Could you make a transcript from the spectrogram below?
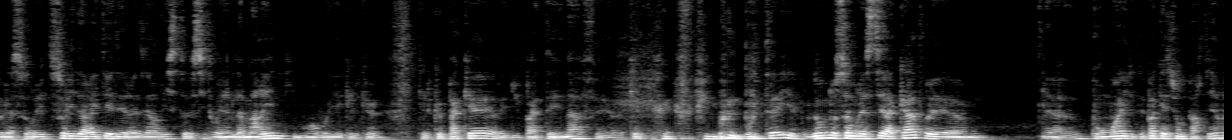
de la solidarité des réservistes citoyens de la marine qui m'ont envoyé quelques, quelques paquets avec du pâté naf et une bonne bouteille. Donc nous sommes restés à quatre et pour moi il n'était pas question de partir.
